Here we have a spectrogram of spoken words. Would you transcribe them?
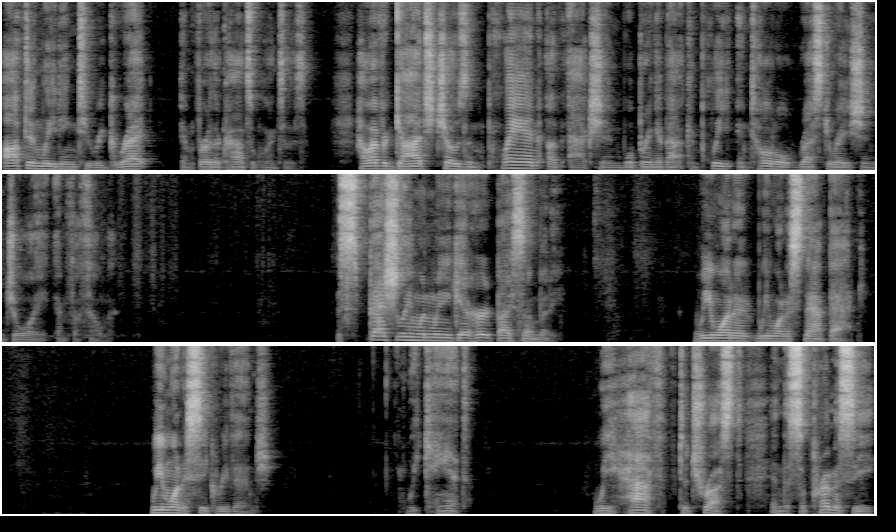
often leading to regret and further consequences. However, God's chosen plan of action will bring about complete and total restoration, joy, and fulfillment. Especially when, you get hurt by somebody we want to we want to snap back. We want to seek revenge. We can't. We have to trust in the supremacy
